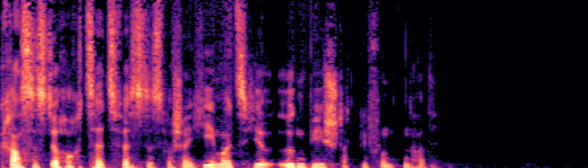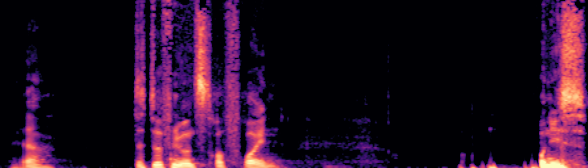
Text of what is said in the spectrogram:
krasseste Hochzeitsfest, das wahrscheinlich jemals hier irgendwie stattgefunden hat. Ja, da dürfen wir uns drauf freuen. Und ich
